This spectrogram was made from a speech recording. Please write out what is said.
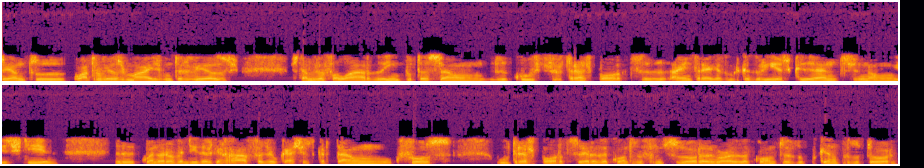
20%, quatro vezes mais, muitas vezes. Estamos a falar de imputação de custos de transporte à entrega de mercadorias, que antes não existia, eh, quando eram vendidas garrafas ou caixas de cartão, o que fosse, o transporte era da conta do fornecedor, agora é da conta do pequeno produtor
